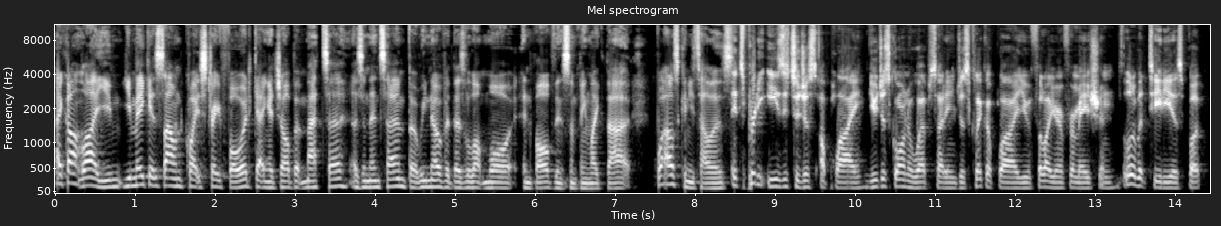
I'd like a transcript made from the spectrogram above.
I can't lie, you, you make it sound quite straightforward getting a job at Meta as an intern but we know that there's a lot more involved in something like that. What else can you tell us? It's pretty easy to just apply. You just go on a website and you just click apply, you fill out your information. A little bit tedious, but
